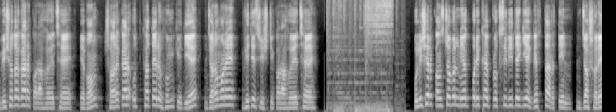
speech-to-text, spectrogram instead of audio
বিশদগার করা হয়েছে এবং সরকার উৎখাতের হুমকি দিয়ে জনমনে ভীতি সৃষ্টি করা হয়েছে। পুলিশের কনস্টেবল নিয়োগ পরীক্ষায় প্রক্সি দিতে গিয়ে গ্রেফতার তিন যশোরে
